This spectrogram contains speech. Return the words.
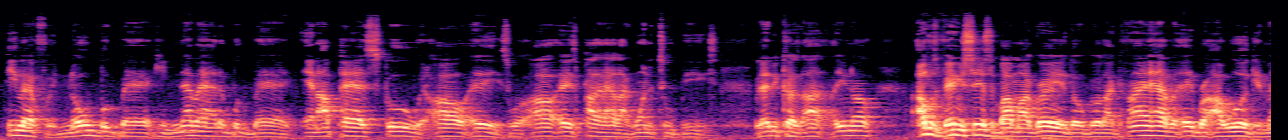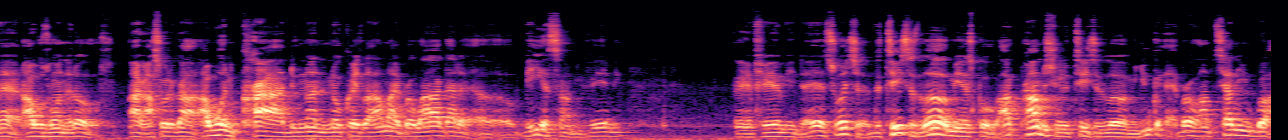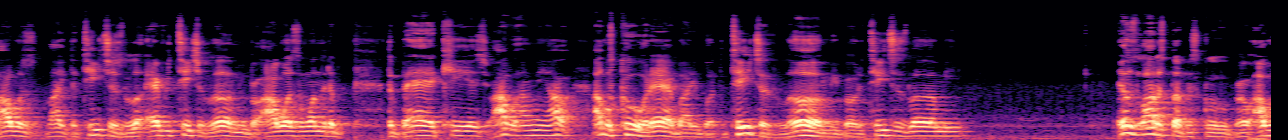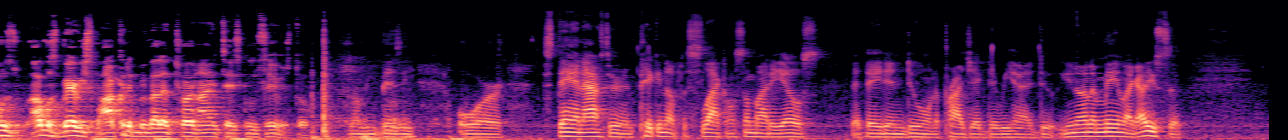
He left with no book bag. He never had a book bag, and I passed school with all A's. Well, all A's probably had like one or two B's. But that's because I, you know, I was very serious about my grades though, bro. Like if I ain't have an A, bro, I would get mad. I was one of those. Like I swear to God, I wouldn't cry, do nothing, no crazy. Like, I'm like, bro, why I gotta uh, or something? You feel me? And feel me? They switcher. The teachers love me in school. I promise you, the teachers love me. You can, bro. I'm telling you, bro. I was like the teachers. Every teacher loved me, bro. I wasn't one of the the bad kids. I, I mean, I, I was cool with everybody, but the teachers loved me, bro. The teachers loved me. It was a lot of stuff in school, bro. I was I was very smart. I could have been valedictorian. I didn't take school serious though. gonna be busy or staying after and picking up the slack on somebody else that they didn't do on the project that we had to do. You know what I mean? Like I used to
